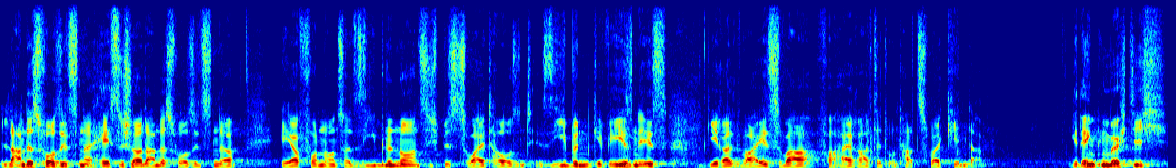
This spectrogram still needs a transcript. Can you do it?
Landesvorsitzender, hessischer Landesvorsitzender er von 1997 bis 2007 gewesen ist. Gerald Weiß war verheiratet und hat zwei Kinder. Gedenken möchte ich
